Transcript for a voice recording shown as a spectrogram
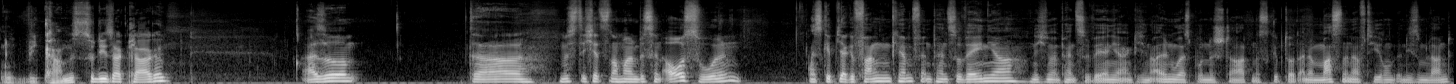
Wie kam es zu dieser Klage? Also, da müsste ich jetzt noch mal ein bisschen ausholen. Es gibt ja Gefangenenkämpfe in Pennsylvania, nicht nur in Pennsylvania, eigentlich in allen US-Bundesstaaten. Es gibt dort eine Masseninhaftierung in diesem Land.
